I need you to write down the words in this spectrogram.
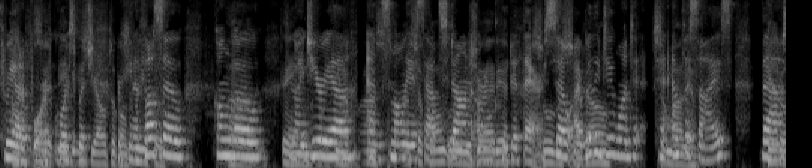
three out of four, of course, which Burkina Faso, Congo, Nigeria, and Somalia, South Sudan are included there. So I really do want to, to emphasize that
